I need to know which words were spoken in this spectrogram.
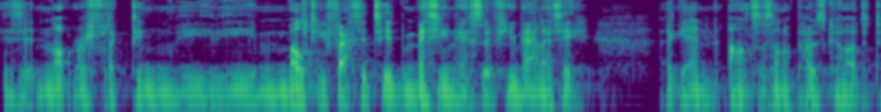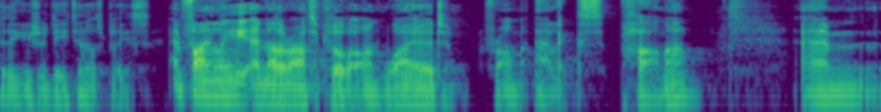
Is it not reflecting the, the multifaceted messiness of humanity? Again, answers on a postcard to the usual details, please. And finally, another article on Wired from Alex Palmer. Um,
